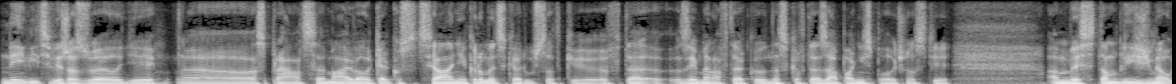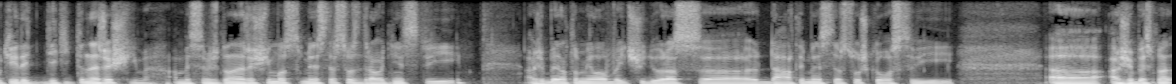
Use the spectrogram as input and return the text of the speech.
nejvíc vyřazuje lidi uh, z práce. Má i velké jako sociální ekonomické důsledky, v té, zejména v té, jako dneska v té západní společnosti. A my se tam blížíme a u těch dětí to neřešíme. A myslím, že to neřeší moc ministerstvo zdravotnictví a že by na to mělo větší důraz uh, dát i ministerstvo školství. Uh, a že bychom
